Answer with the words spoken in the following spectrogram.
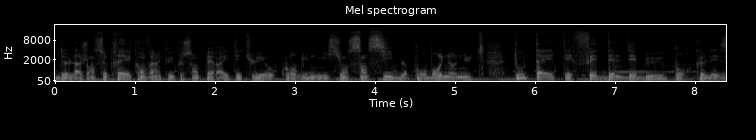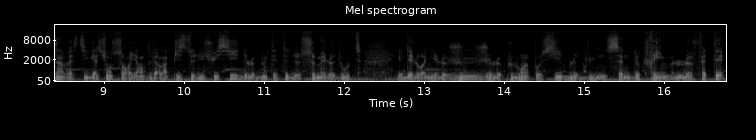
de l'agent secret est convaincu que son père a été tué au cours d'une mission sensible. Pour Bruno Nutt, tout a été fait dès le début pour que les investigations s'orientent vers la piste du suicide. Le but était de semer le doute et d'éloigner le juge le plus loin possible d'une scène de crime. Le fait est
